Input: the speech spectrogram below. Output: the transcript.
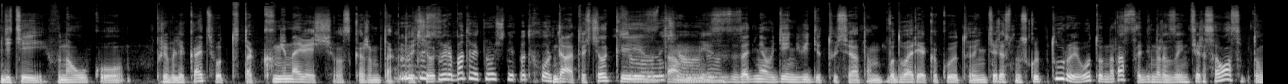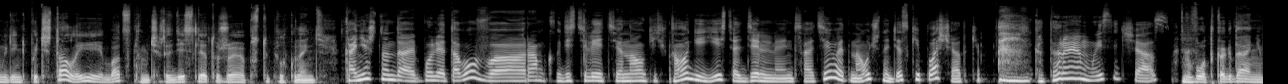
детей в науку привлекать вот так ненавязчиво, скажем так. Ну, то, есть, человек... вырабатывать научный подход. Да, то есть человек из, там, да. изо дня в день видит у себя там во дворе какую-то интересную скульптуру, и вот он раз, один раз заинтересовался, потом где-нибудь почитал, и бац, там через 10 лет уже поступил куда-нибудь. Конечно, да. И более того, в рамках десятилетия науки и технологий есть отдельная инициатива, это научные детские площадки, которые мы сейчас... Вот, когда они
